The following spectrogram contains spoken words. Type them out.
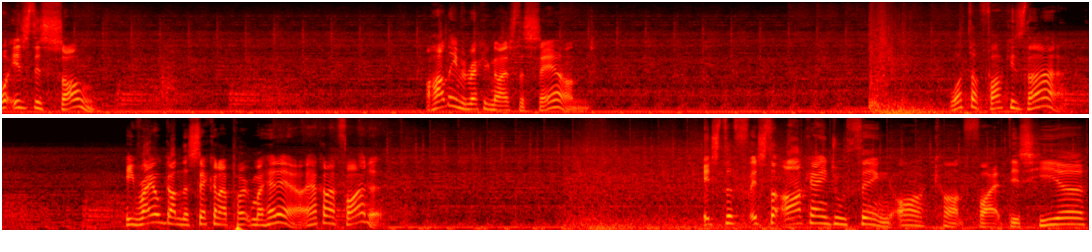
What is this song? I hardly even recognize the sound. What the fuck is that? He railgunned the second I poked my head out. How can I fight it? It's the it's the archangel thing. Oh, I can't fight this here.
